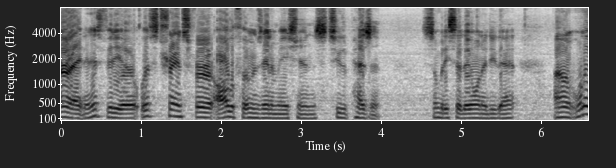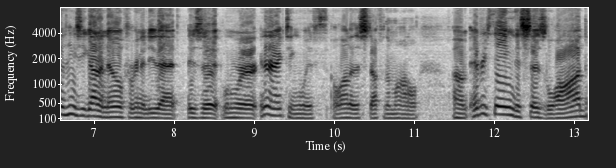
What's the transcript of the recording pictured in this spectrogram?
Alright, in this video, let's transfer all the footman's animations to the peasant. Somebody said they want to do that. Um, one of the things you gotta know if we're going to do that is that when we're interacting with a lot of this stuff in the model, um, everything that says LOD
